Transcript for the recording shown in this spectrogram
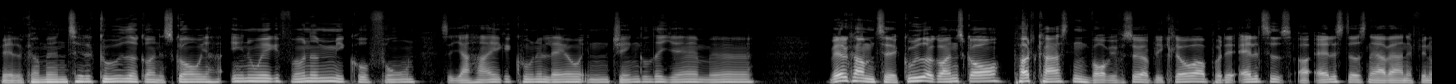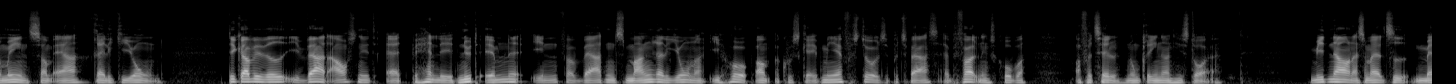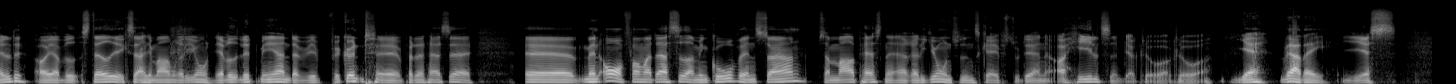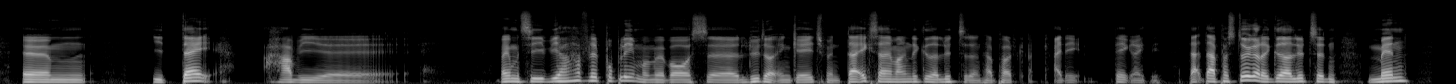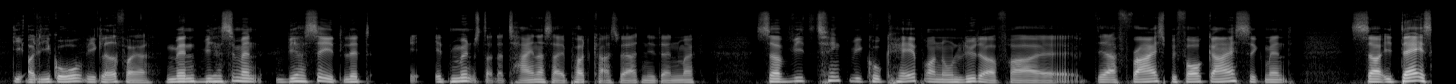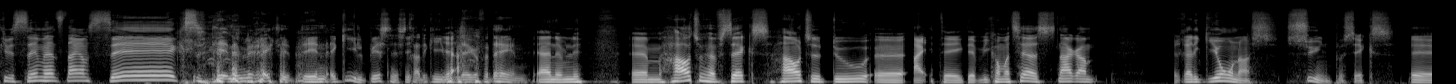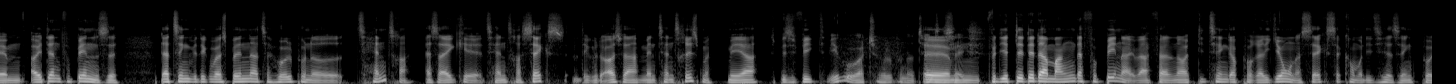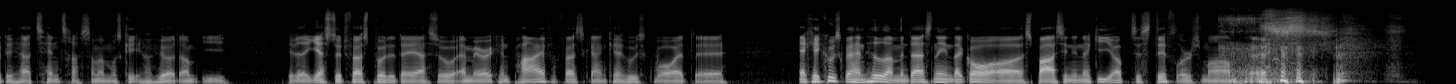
Velkommen til Gud og Grønne Skov. Jeg har endnu ikke fundet mikrofon, så jeg har ikke kunnet lave en jingle derhjemme. Velkommen til Gud og Grønne Skov, podcasten, hvor vi forsøger at blive klogere på det alletids og allesteds nærværende fænomen, som er religion. Det gør vi ved i hvert afsnit at behandle et nyt emne inden for verdens mange religioner i håb om at kunne skabe mere forståelse på tværs af befolkningsgrupper og fortælle nogle grineren historier. Mit navn er som altid Malte, og jeg ved stadig ikke særlig meget om religion. Jeg ved lidt mere, end da vi begyndte øh, på den her serie. Øh, men overfor mig, der sidder min gode ven Søren, som meget passende er religionsvidenskabsstuderende, og hele tiden bliver klogere og klogere. Ja, hver dag. Yes. Øhm, I dag har vi... Øh, hvad kan man sige? Vi har haft lidt problemer med vores øh, lytter-engagement. Der er ikke særlig mange, der gider at lytte til den her podcast. Nej, det, det er ikke rigtigt. Der, der er et par stykker, der gider at lytte til den, men De, og de er gode, vi er glade for jer. men vi har simpelthen vi har set lidt et mønster, der tegner sig i podcastverdenen i Danmark. Så vi tænkte, vi kunne kapre nogle lyttere fra øh, det der Fries Before Guys segment. Så i dag skal vi simpelthen snakke om sex. Det er nemlig rigtigt. Det er en agil business-strategi, Ja. vi lægger for dagen. ja, nemlig. Um, how to have sex, how to do... Øh, ej, det er ikke det. Vi kommer til at snakke om religioners syn på sex. Um, og i den forbindelse, der tænkte vi, det kunne være spændende at tage hul på noget tantra. Altså ikke uh, tantra sex, det kunne det også være, men tantrisme mere specifikt. Vi kunne godt tage hul på noget tantra Øhm, sex. fordi det er det, der er mange, der forbinder i hvert fald. Når de tænker på religion og sex, så kommer de til at tænke på det her tantra, som man måske har hørt om i... Det ved jeg ikke, jeg stødte først på det, da jeg så American Pie for første gang, kan jeg huske, hvor at... Øh, jeg kan ikke huske, hvad han hedder, men der er sådan en, der går og sparer sin energi op til Stiflers mom.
